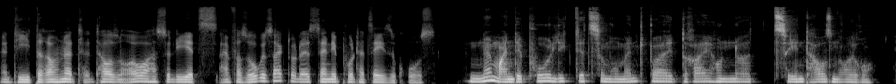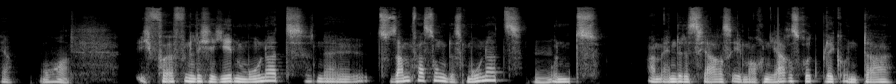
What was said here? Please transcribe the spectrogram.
Die 300.000 Euro, hast du die jetzt einfach so gesagt oder ist dein Depot tatsächlich so groß? Ne, mein Depot liegt jetzt im Moment bei 310.000 Euro. Ja. Oha. Ich veröffentliche jeden Monat eine Zusammenfassung des Monats mhm. und am Ende des Jahres eben auch einen Jahresrückblick und da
